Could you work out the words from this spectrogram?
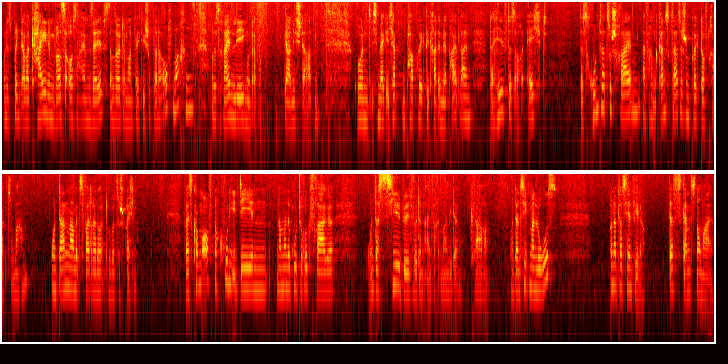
Und es bringt aber keinem was außer einem selbst. Dann sollte man vielleicht die Schublade aufmachen und es reinlegen und einfach gar nicht starten. Und ich merke, ich habe ein paar Projekte gerade in der Pipeline. Da hilft es auch echt, das runterzuschreiben, einfach einen ganz klassischen Projektauftrag zu machen und dann mal mit zwei, drei Leuten drüber zu sprechen. Weil es kommen oft noch coole Ideen, nochmal eine gute Rückfrage und das Zielbild wird dann einfach immer wieder klarer. Und dann zieht man los und dann passieren Fehler. Das ist ganz normal.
